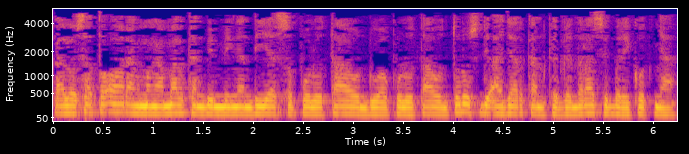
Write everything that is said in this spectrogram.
Kalau satu orang mengamalkan bimbingan dia 10 tahun, 20 tahun, terus diajarkan ke generasi berikutnya.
